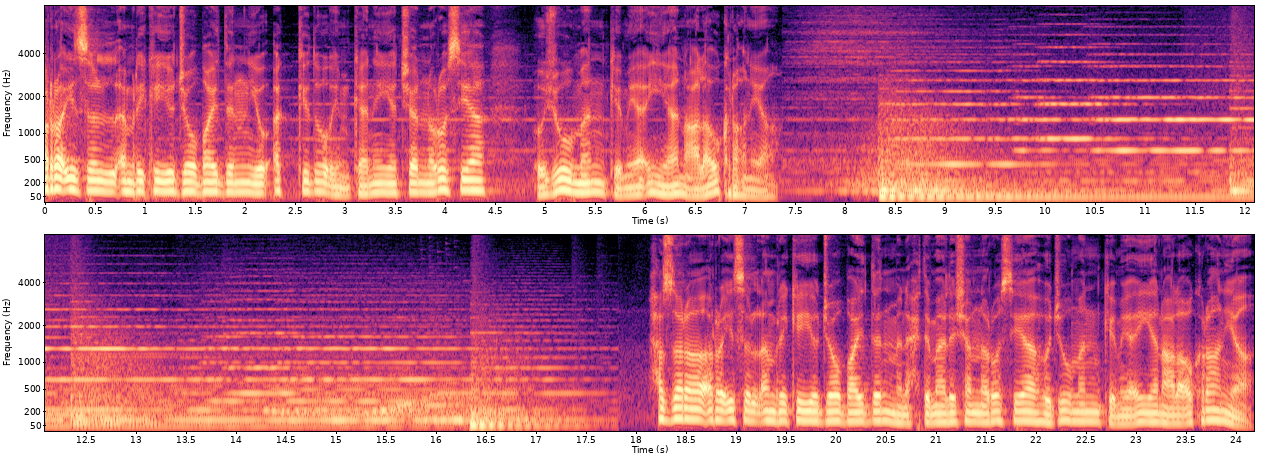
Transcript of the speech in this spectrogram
الرئيس الأمريكي جو بايدن يؤكد إمكانية شن روسيا هجوما كيميائيا على أوكرانيا. حذر الرئيس الأمريكي جو بايدن من احتمال شن روسيا هجوما كيميائيا على أوكرانيا.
